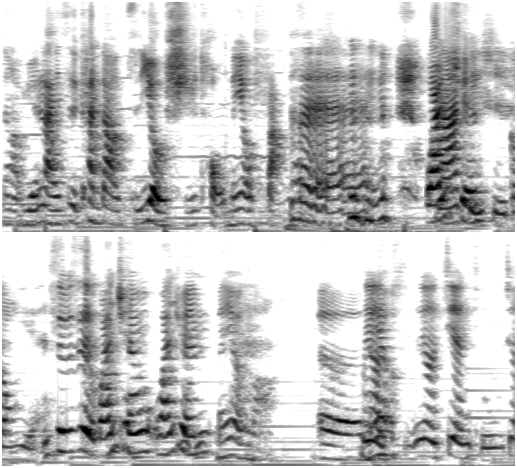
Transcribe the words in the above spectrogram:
然后原来是看到只有石头没有房子，完全石公园是不是完全完全没有什么呃没有没有建筑，就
